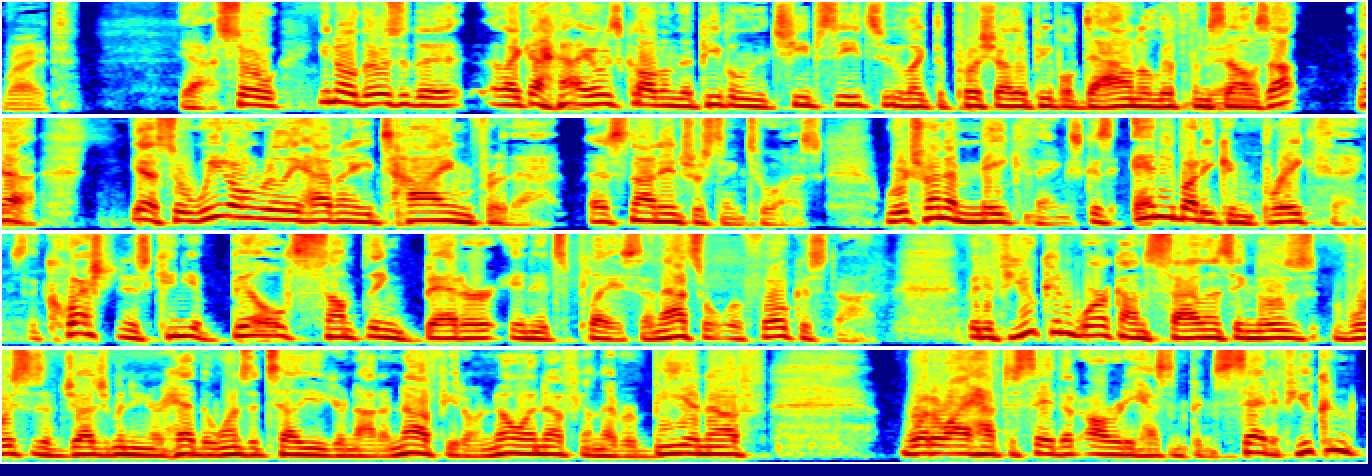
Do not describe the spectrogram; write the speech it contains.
Right. Yeah. So, you know, those are the, like I always call them the people in the cheap seats who like to push other people down to lift themselves up. Yeah. Yeah. So we don't really have any time for that. That's not interesting to us. We're trying to make things because anybody can break things. The question is, can you build something better in its place? And that's what we're focused on. But if you can work on silencing those voices of judgment in your head, the ones that tell you you're not enough, you don't know enough, you'll never be enough. What do I have to say that already hasn't been said? If you can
